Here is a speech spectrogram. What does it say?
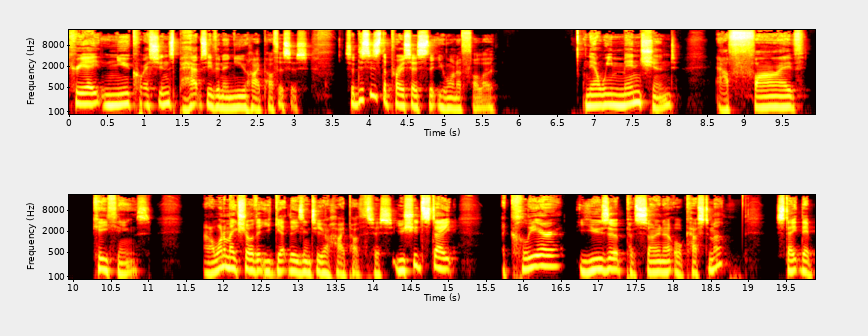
create new questions, perhaps even a new hypothesis. So this is the process that you want to follow. Now we mentioned our five key things and I want to make sure that you get these into your hypothesis. You should state a clear user persona or customer, state their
